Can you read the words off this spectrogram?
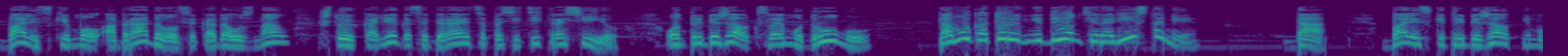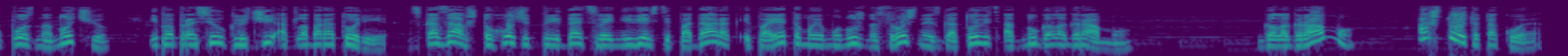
Балицкий, мол, обрадовался, когда узнал, что их коллега собирается посетить Россию. Он прибежал к своему другу, тому, который внедрен террористами? Да, Балицкий прибежал к нему поздно ночью и попросил ключи от лаборатории, сказав, что хочет передать своей невесте подарок, и поэтому ему нужно срочно изготовить одну голограмму. Голограмму? А что это такое?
